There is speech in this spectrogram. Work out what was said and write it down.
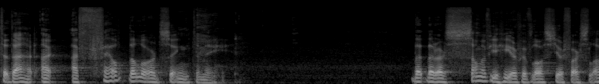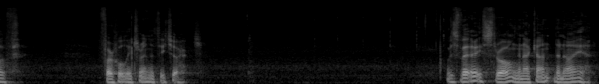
to that, I, I felt the Lord saying to me that there are some of you here who've lost your first love for Holy Trinity Church. It was very strong, and I can't deny it.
